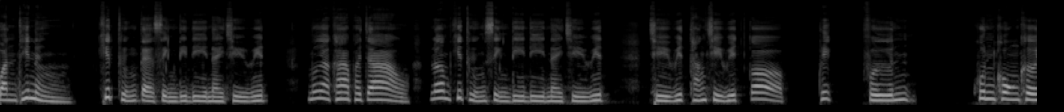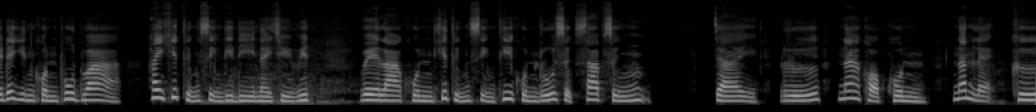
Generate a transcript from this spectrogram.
วันที่หนึ่งคิดถึงแต่สิ่งดีๆ ในชีวิต เมื่อข้าพเจ้า เริ่มคิดถึงสิ่งดีๆ ในชีวิต ชีวิตทั้งชีวิตก็พลิกฟื้น คุณคงเคยได้ยินคนพูดว่า ให้คิดถึงสิ่งดีๆ ในชีวิต เวลาคุณคิดถึงสิ่งที่คุณรู้สึกซาบซึ้ง ใจ หรือน่าขอบคุณ นั่นแหละคือ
